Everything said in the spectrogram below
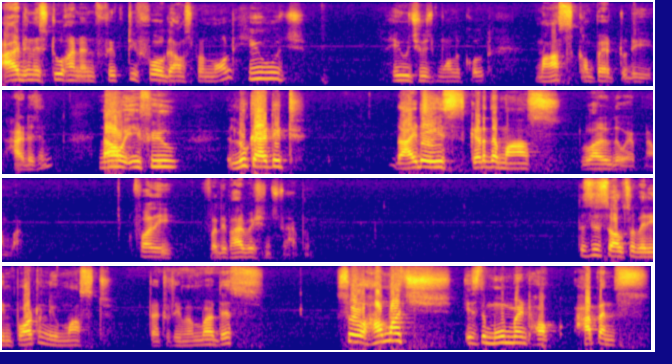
iodine is 254 grams per mole huge huge huge molecule mass compared to the hydrogen. Now if you look at it the idea is get the mass lower the wave number for the for the vibrations to happen. This is also very important you must try to remember this. So how much is the movement happens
